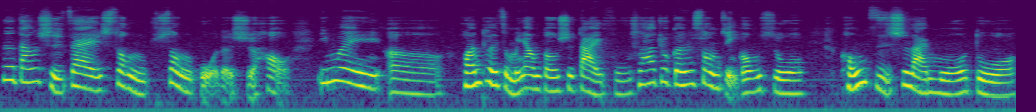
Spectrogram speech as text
那当时在宋宋国的时候，因为呃，桓腿怎么样都是大夫，所以他就跟宋景公说，孔子是来谋夺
